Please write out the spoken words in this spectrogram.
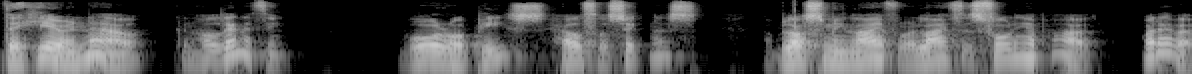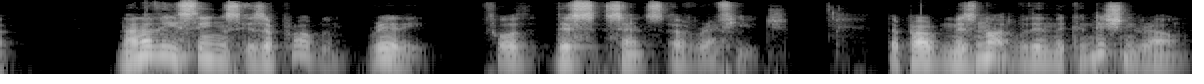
the here and now can hold anything war or peace, health or sickness, a blossoming life or a life that's falling apart, whatever. None of these things is a problem, really, for this sense of refuge. The problem is not within the conditioned realm,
